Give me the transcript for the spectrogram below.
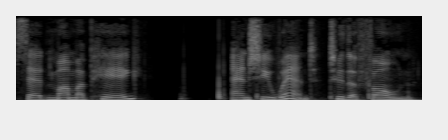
said Mamma Pig. And she went to the phone.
